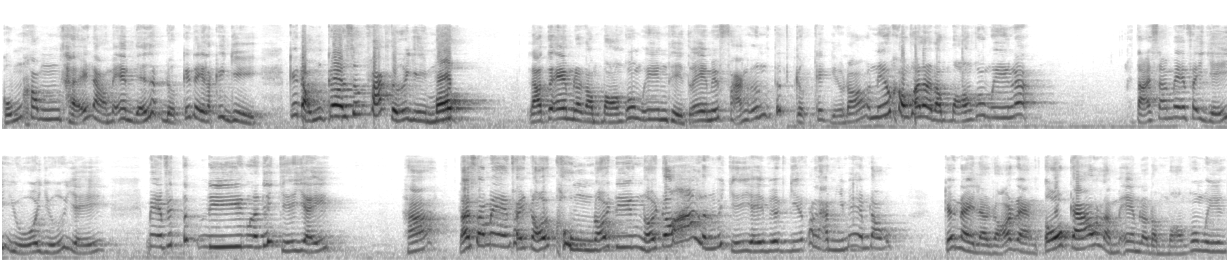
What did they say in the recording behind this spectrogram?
Cũng không thể nào mấy em giải thích được cái đây là cái gì. Cái động cơ xuất phát từ cái gì? Một là tụi em là đồng bọn của ông Yên thì tụi em mới phản ứng tích cực cái kiểu đó. Nếu không phải là đồng bọn của ông Yên á tại sao mấy em phải dãy dụa dữ vậy? Mấy em phải tức điên lên với chị vậy. Hả? Tại sao mấy em phải nổi khùng, nổi điên, nổi đó lên với chị vậy? Việc gì có làm gì mấy em đâu. Cái này là rõ ràng tố cáo là mấy em là đồng bọn của Nguyên.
